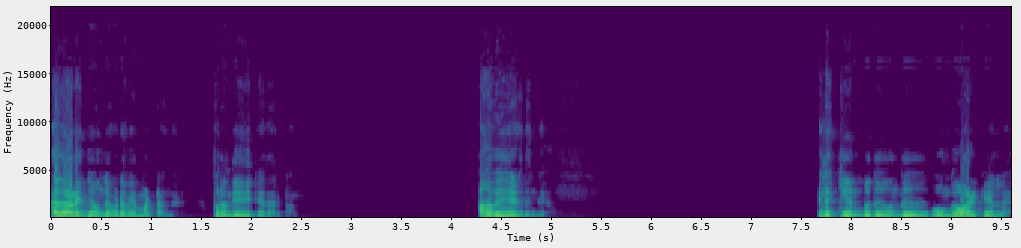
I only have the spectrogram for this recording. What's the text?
அதை அடைஞ்சவங்க விடவே மாட்டாங்க. தொடர்ந்து எழுதிட்டே தான் இருப்பாங்க. ஆகவே எழுதுங்க. இலக்கியம் என்பது வந்து உங்கள் வாழ்க்கை இல்லை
